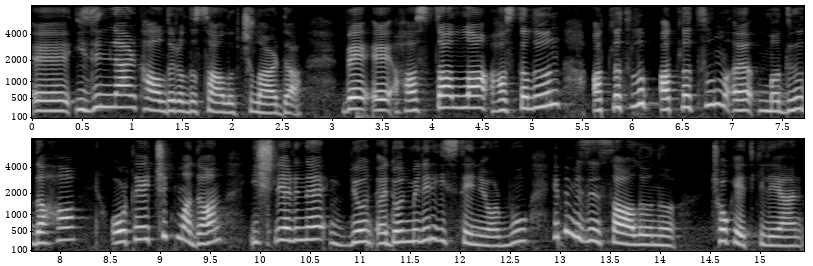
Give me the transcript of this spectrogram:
e, izinler kaldırıldı sağlıkçılarda ve e, hastala, hastalığın atlatılıp atlatılmadığı daha ortaya çıkmadan işlerine dön- e, dönmeleri isteniyor. Bu hepimizin sağlığını çok etkileyen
